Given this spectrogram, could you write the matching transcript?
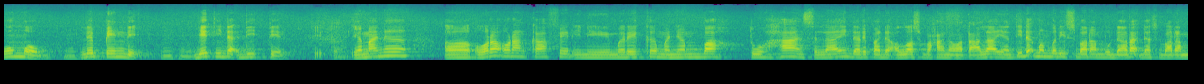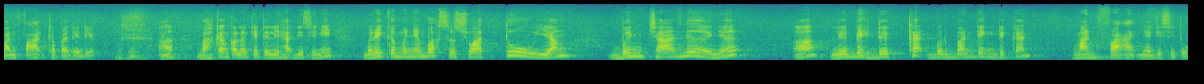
umum mm-hmm. lebih pendek Mhm. dia tidak detail Gitu. yang mana uh, orang-orang kafir ini mereka menyembah Tuhan selain daripada Allah Subhanahu Wa Taala yang tidak memberi sebarang mudarat dan sebarang manfaat kepada dia. Mm-hmm. Ha, bahkan kalau kita lihat di sini mereka menyembah sesuatu yang bencananya ha, lebih dekat berbanding dengan manfaatnya di situ.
